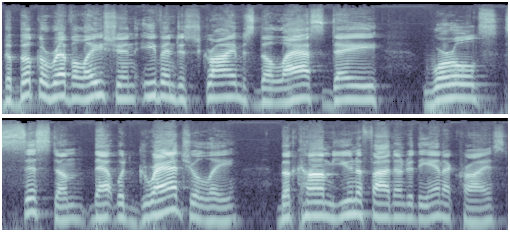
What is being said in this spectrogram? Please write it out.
The book of Revelation even describes the last day world's system that would gradually become unified under the Antichrist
